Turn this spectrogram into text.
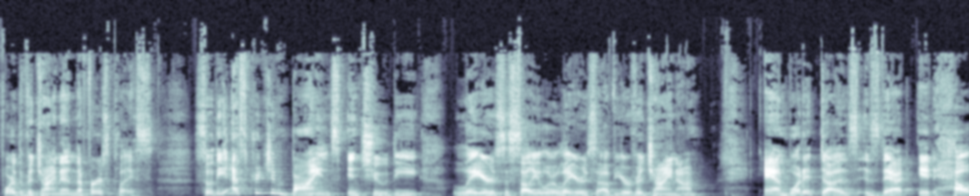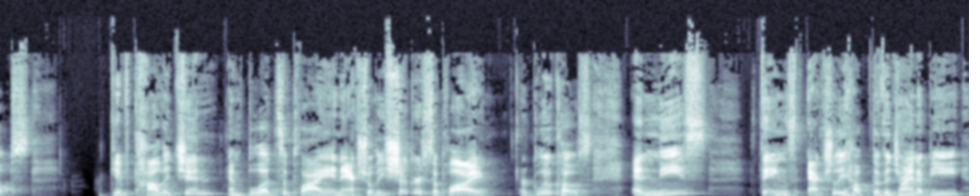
for the vagina in the first place. So, the estrogen binds into the layers, the cellular layers of your vagina. And what it does is that it helps give collagen and blood supply and actually sugar supply or glucose. And these things actually help the vagina be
